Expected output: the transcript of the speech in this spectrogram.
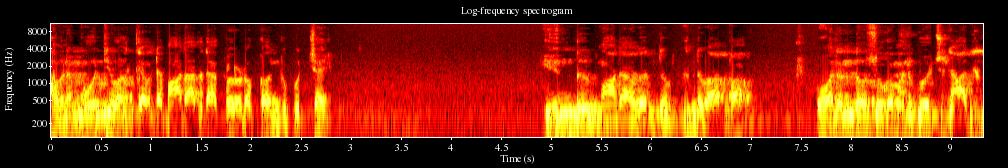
അവനെ പോറ്റി വളർത്തി അവന്റെ മാതാപിതാക്കളോടൊക്കെ അവനക്ക് പുച്ഛായി. എന്ത് മാതാവ് എന്ത് എന്ത് വാപ്പ? ഓലെന്തോ സുഖം അനുഭവിച്ചു. ഞാൻ അതിൽ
